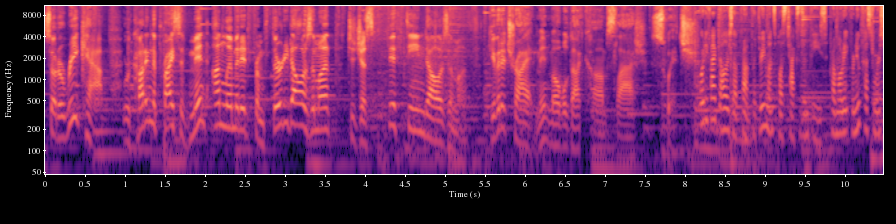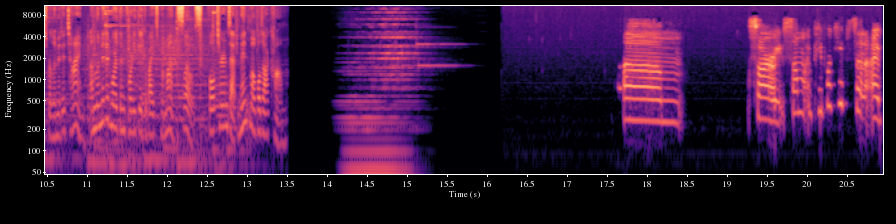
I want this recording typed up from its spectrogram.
F- So to recap, we're cutting the price of Mint Unlimited from $30 a month to just $15 a month. Give it a try at mintmobile.com slash switch. $45 upfront for three months plus taxes and fees. Promo rate for new customers for limited time. Unlimited more than 40 gigabytes per month. Slows. Full terms at mintmobile.com. Um, sorry, some people keep sending. I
